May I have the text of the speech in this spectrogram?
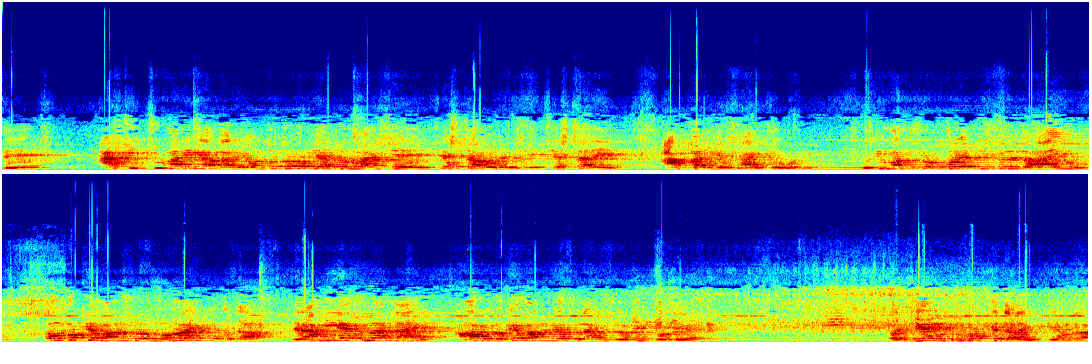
যে আর কিচ্ছু মারি না মারি অন্তত একজন মানুষে চেষ্টা করে সেই চেষ্টারে আগ বাড়িয়ে সাহায্য করি। যদি মানুষের করে ভিতরে আয়ু, কমপক্ষে মানুষের মনে হয় কথা যে আমি একলা নাই, আমার লোকে মানুষ আসলে আমি সঠিক পথে আছি। বিপক্ষে দাঁড়াইছি আমরা।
